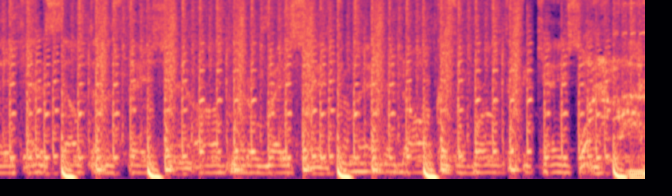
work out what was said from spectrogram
Take in Self-devastation, obliteration it all cause of world defecation What am I?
